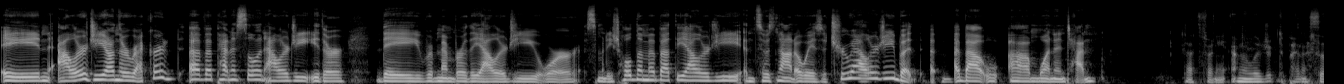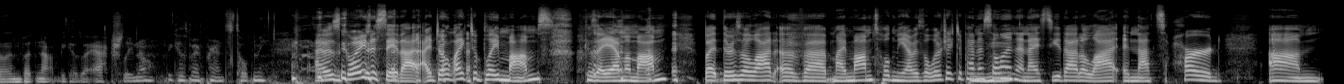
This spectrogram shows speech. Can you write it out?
an allergy on their record of a penicillin allergy. Either they remember the allergy or somebody told them about the allergy. And so it's not always a true allergy, but about um, one in 10. That's funny. I'm allergic to penicillin, but not because I actually know, because my parents told me. I was going to say that. I don't like to blame moms because I am a mom, but there's a lot of, uh, my mom told me I was allergic to penicillin, mm-hmm. and I see that a lot, and that's hard. Um,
